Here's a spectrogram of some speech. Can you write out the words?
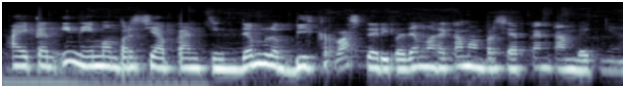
Icon ini mempersiapkan Kingdom lebih keras daripada mereka mempersiapkan comebacknya.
